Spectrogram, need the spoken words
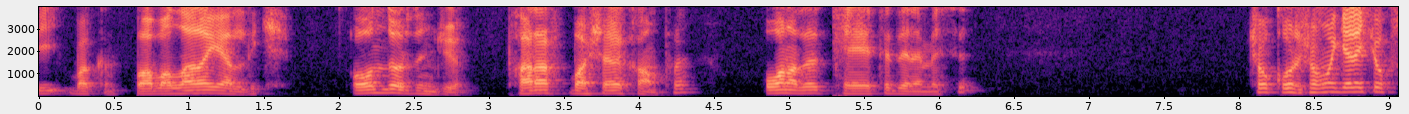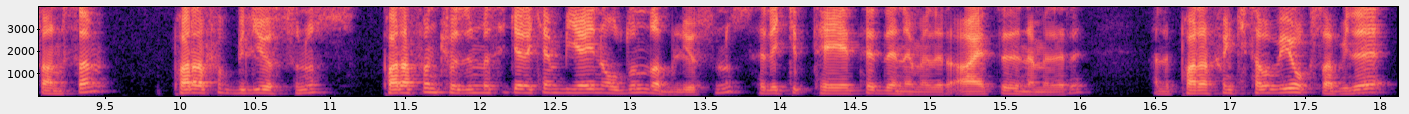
Bir bakın. Babalara geldik. 14. Paraf Başarı Kampı. 10 adet TET denemesi. Çok konuşmama gerek yok sanırsam. Parafı biliyorsunuz. Parafın çözülmesi gereken bir yayın olduğunu da biliyorsunuz. Hele ki TYT denemeleri, AYT denemeleri. Hani parafın kitabı yoksa bile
